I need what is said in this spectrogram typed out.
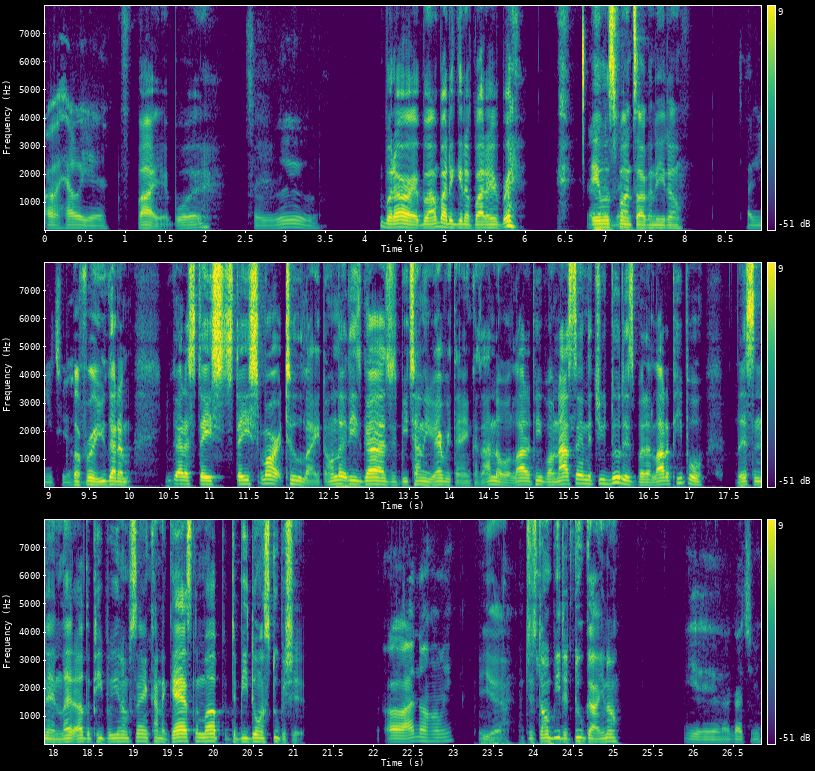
Oh hell yeah, Fire, boy. For real. But all right, bro. I'm about to get up out of here, bro. It was fun talking to you though. Talking to you too. But for real, you gotta you gotta stay stay smart too. Like, don't let these guys just be telling you everything. Because I know a lot of people. I'm not saying that you do this, but a lot of people listen and let other people. You know what I'm saying? Kind of gas them up to be doing stupid shit. Oh, I know, homie. Yeah, just don't be the do guy. You know. Yeah, I got you.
